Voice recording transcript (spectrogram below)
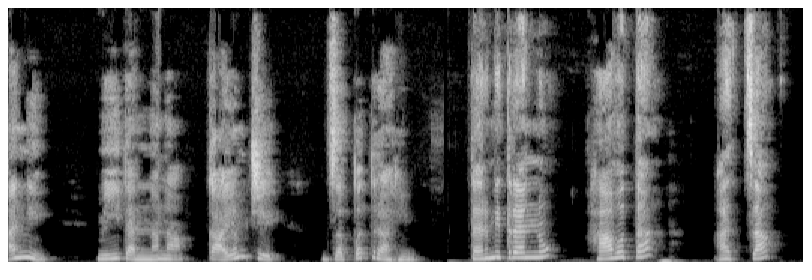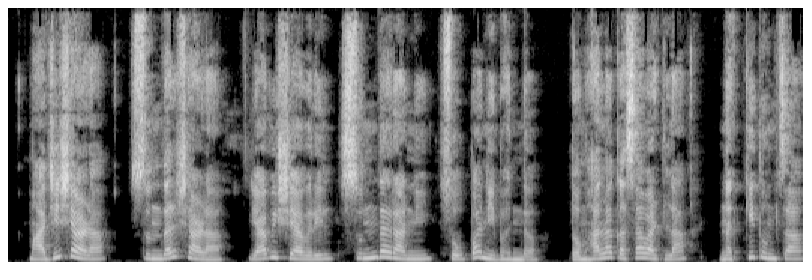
आणि मी त्यांना कायमचे जपत राहीन. तर मित्रांनो हा होता आजचा माझी शाळा सुंदर शाळा या विषयावरील सुंदर आणि सोपा निबंध. तुम्हाला कसा वाटला? नक्की तुमचा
